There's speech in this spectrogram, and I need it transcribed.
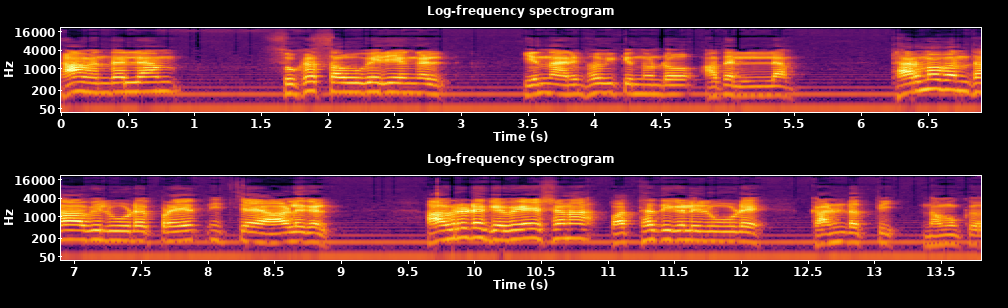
നാം എന്തെല്ലാം സുഖസൗകര്യങ്ങൾ ഇന്ന് അനുഭവിക്കുന്നുണ്ടോ അതെല്ലാം ധർമ്മബന്ധാവിലൂടെ പ്രയത്നിച്ച ആളുകൾ അവരുടെ ഗവേഷണ പദ്ധതികളിലൂടെ കണ്ടെത്തി നമുക്ക്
